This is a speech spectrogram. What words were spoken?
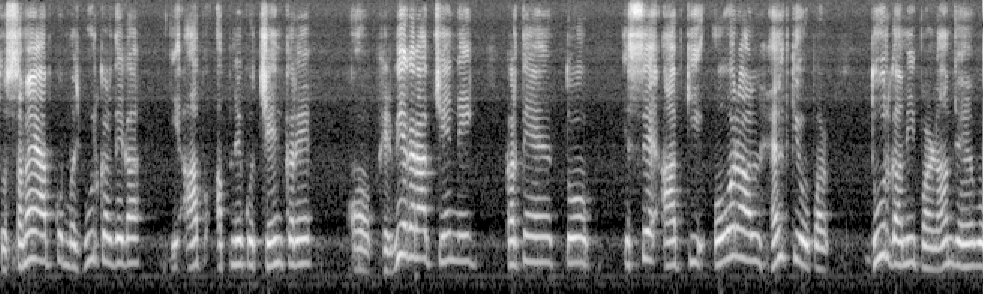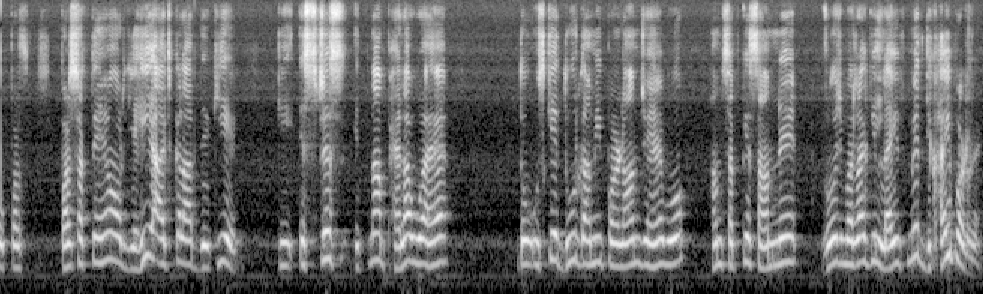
तो समय आपको मजबूर कर देगा कि आप अपने को चेंज करें फिर भी अगर आप चेंज नहीं करते हैं तो इससे आपकी ओवरऑल हेल्थ के ऊपर दूरगामी परिणाम जो है वो पड़ पड़ सकते हैं। और यही आजकल आप देखिए कि स्ट्रेस इतना फैला हुआ है तो उसके दूरगामी परिणाम जो है वो हम सबके सामने रोज़मर्रा की लाइफ में दिखाई पड़ रहे हैं।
